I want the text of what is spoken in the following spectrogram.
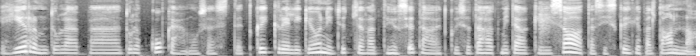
ja hirm tuleb, äh, tuleb kogemusest, et kõik religioonid ütlevad ju seda, et kui sa tahad midagi saada, siis kõigepealt anna.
